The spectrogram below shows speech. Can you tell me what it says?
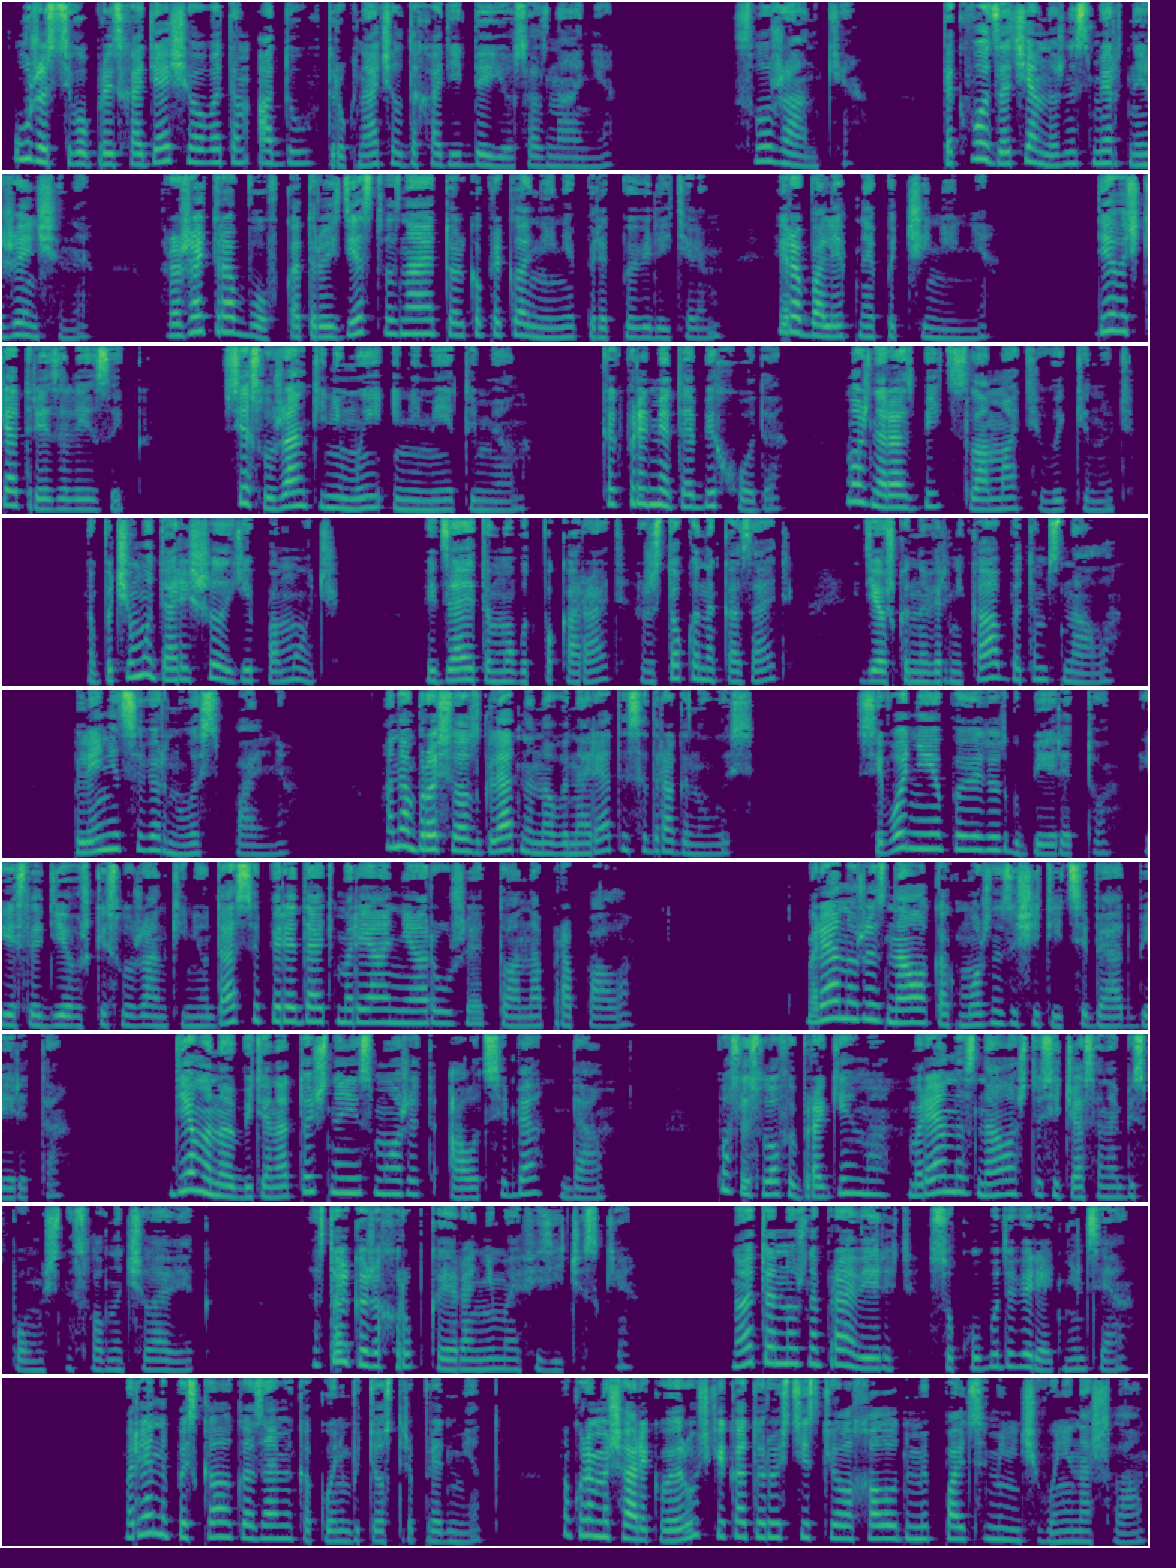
Ужас всего происходящего в этом аду вдруг начал доходить до ее сознания. Служанки. Так вот, зачем нужны смертные женщины? Рожать рабов, которые с детства знают только преклонение перед повелителем и раболепное подчинение. Девочки отрезали язык. Все служанки немые и не имеют имен. Как предметы обихода. Можно разбить, сломать, выкинуть. Но почему та решила ей помочь? Ведь за это могут покарать, жестоко наказать. Девушка наверняка об этом знала. Пленница вернулась в спальню. Она бросила взгляд на новый наряд и содрогнулась. Сегодня ее поведут к Берету. Если девушке-служанке не удастся передать Марианне оружие, то она пропала. Мариан уже знала, как можно защитить себя от Берета. Демона убить она точно не сможет, а вот себя — да. После слов Ибрагима Марианна знала, что сейчас она беспомощна, словно человек. Настолько же хрупкая и ранимая физически. Но это нужно проверить, Сукубу доверять нельзя. Марианна поискала глазами какой-нибудь острый предмет, но кроме шариковой ручки, которую стискивала холодными пальцами, ничего не нашла.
